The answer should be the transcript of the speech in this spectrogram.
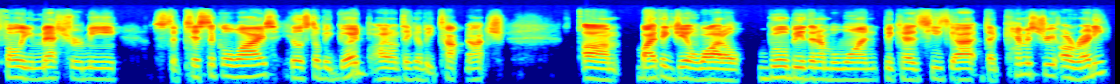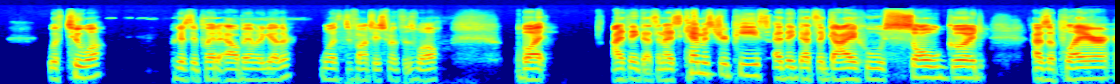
fully mesh for me statistical wise. He'll still be good, but I don't think he'll be top notch. Um, but I think Jaylen Waddle will be the number one because he's got the chemistry already with Tua because they played at Alabama together with DeVonta Smith as well. But I think that's a nice chemistry piece. I think that's a guy who is so good as a player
